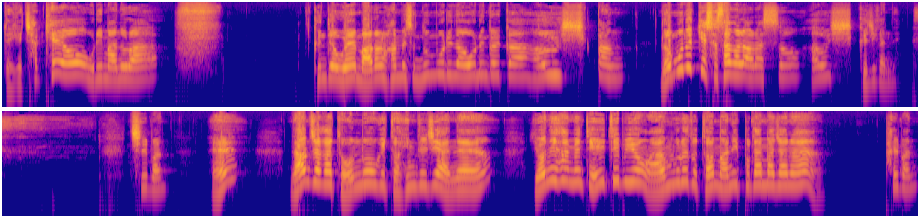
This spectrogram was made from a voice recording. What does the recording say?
되게 착해요 우리 마누라. 근데 왜 말을 하면서 눈물이 나오는 걸까? 아우 식빵. 너무 늦게 세상을 알았어. 아우 씨 그지 같네. 7번. 에? 남자가 돈 모으기 더 힘들지 않나요? 연애하면 데이트 비용 아무래도 더 많이 부담하잖아. 8번.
